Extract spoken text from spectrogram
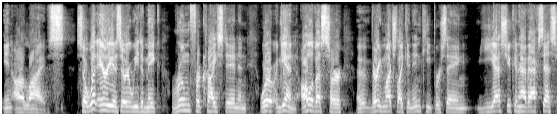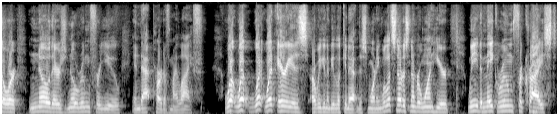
in our lives. So, what areas are we to make room for Christ in? And we're, again, all of us are uh, very much like an innkeeper saying, yes, you can have access, or no, there's no room for you in that part of my life. What, what, what, what areas are we going to be looking at this morning? Well, let's notice number one here. We need to make room for Christ,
